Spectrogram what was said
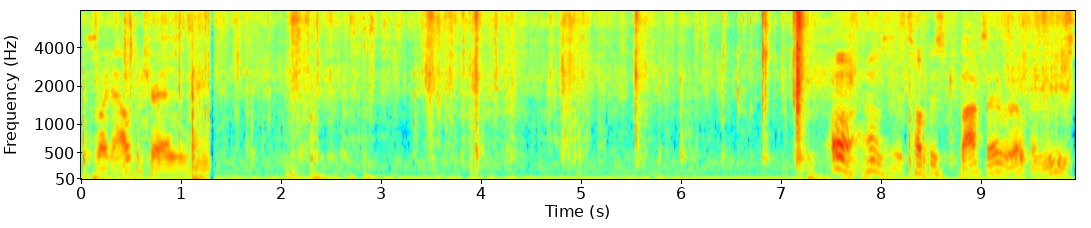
It's like Alcatraz in here. Oh, that was the toughest box I ever opened. These.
